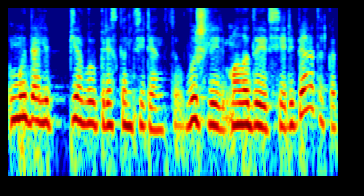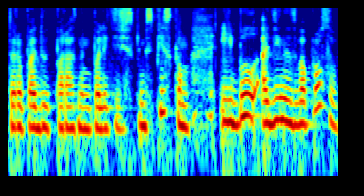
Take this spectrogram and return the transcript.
мы дали первую пресс-конференцию. Вышли молодые все ребята, которые пойдут по разным политическим спискам. И был один из вопросов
